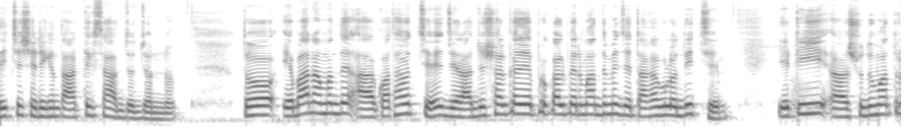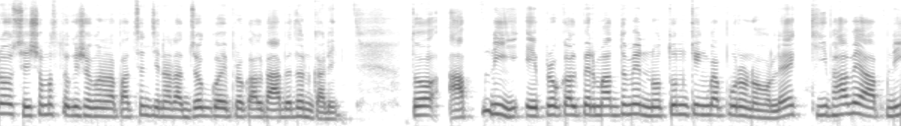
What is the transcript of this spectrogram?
দিচ্ছে সেটি কিন্তু আর্থিক সাহায্যের জন্য। তো এবার আমাদের কথা হচ্ছে যে রাজ্য সরকার এই প্রকল্পের মাধ্যমে যে টাকাগুলো দিচ্ছে, এটি শুধুমাত্র সেই সমস্ত কৃষকরা পাচ্ছেন যেনারা যোগ্য এই প্রকল্পে আবেদনকারী। তো আপনি এই প্রকল্পের মাধ্যমে নতুন কিংবা পুরনো হলে কীভাবে আপনি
